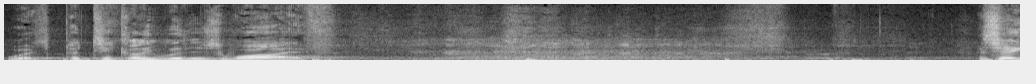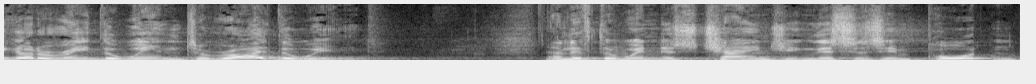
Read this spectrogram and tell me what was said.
particularly with his wife. and so you've got to read the wind to ride the wind. And if the wind is changing, this is important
